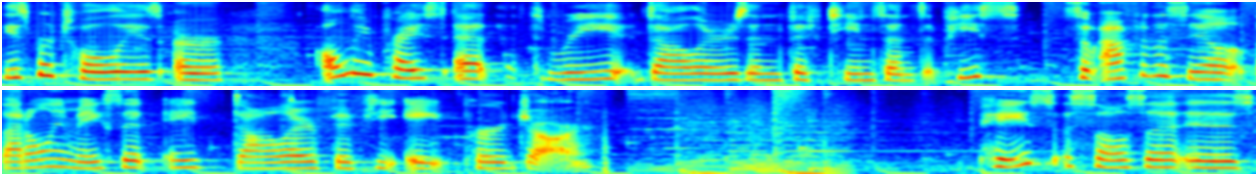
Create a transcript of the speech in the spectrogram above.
These Bertollis are only priced at $3.15 a piece. So after the sale, that only makes it $1.58 per jar. Pace salsa is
